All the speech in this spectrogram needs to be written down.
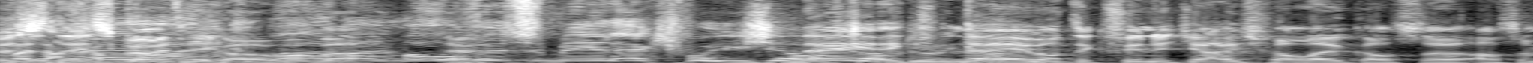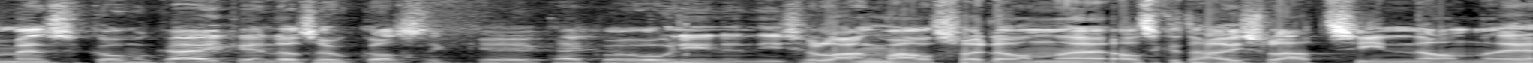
maar Nee, maar, komen. maar- maar- maar of is het meer echt voor jezelf? Nee, ik- ik nee want ik vind het juist wel leuk als er, als er mensen komen kijken. En dat is ook als ik... kijk, we wonen hier niet zo lang. Maar als, wij dan, eh, als ik het huis laat zien, dan eh,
